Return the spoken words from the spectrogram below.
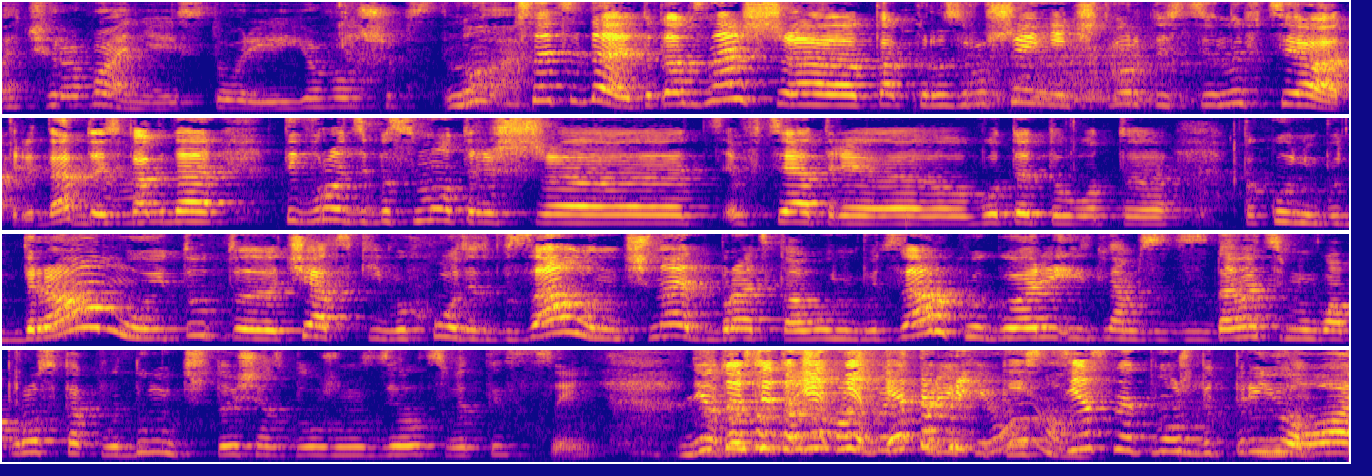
очарования истории, ее волшебства. Ну, кстати, да, это как, знаешь, э, как разрушение четвертой стены в театре, да, uh-huh. то есть когда ты вроде бы смотришь э, в театре э, вот эту вот какую-нибудь драму, и тут Чацкий выходит в зал и начинает брать кого-нибудь за руку и говорить, и там задавать ему вопрос, как вы думаете, что я сейчас должен сделать в этой сцене. Нет, ну, то есть это, это, нет, это приемом. естественно, это может быть прием. Но...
